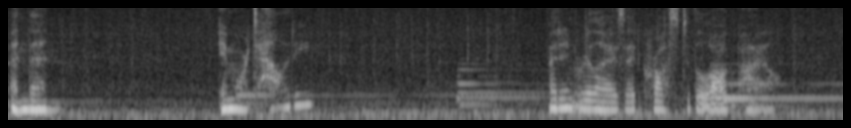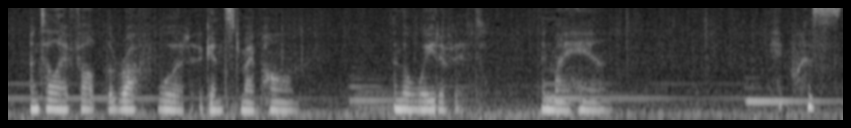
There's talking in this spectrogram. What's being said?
And then immortality? I didn't realize I'd crossed to the log pile until I felt the rough wood against my palm and the weight of it in my hand. It was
